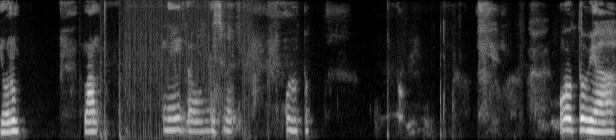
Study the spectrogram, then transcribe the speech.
Yorum. Lan. Neydi onun ismi? Unuttum. Unuttum ya.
